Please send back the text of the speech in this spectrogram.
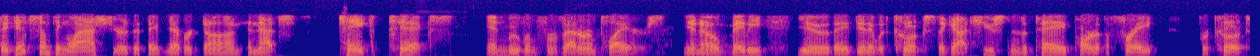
They did something last year that they've never done, and that's take picks – and move them for veteran players. You know, maybe you they did it with Cooks. They got Houston to pay part of the freight for Cooks.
